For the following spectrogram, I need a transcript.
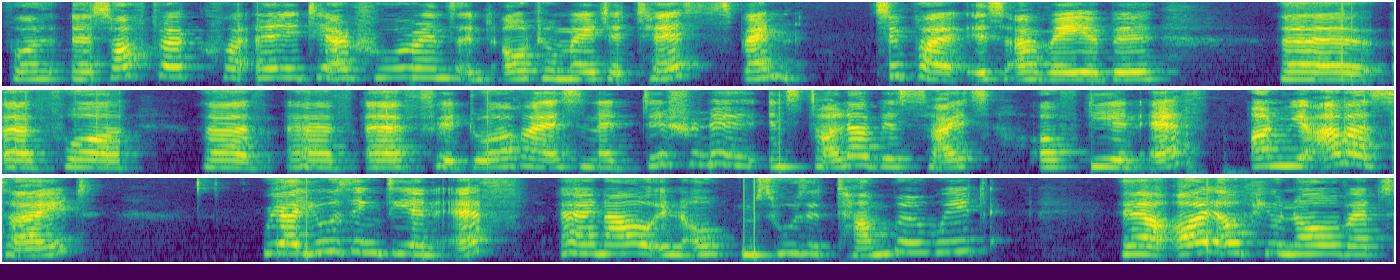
for uh, software quality assurance and automated tests when Zypper is available uh, uh for uh, uh, Fedora as an additional installer besides of DNF. On the other side, we are using DNF now in OpenSUSE Tumbleweed yeah, all of you know that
